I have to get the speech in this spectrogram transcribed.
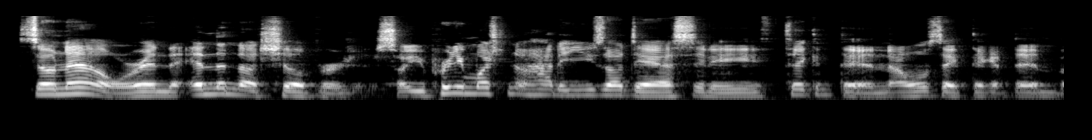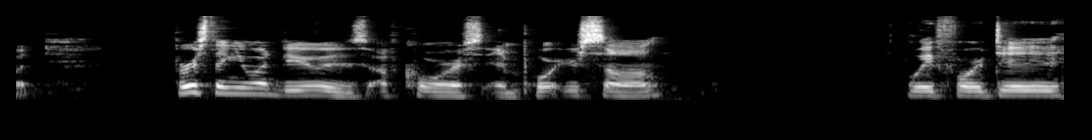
So now we're in the in the nutshell version. So you pretty much know how to use Audacity, thick and thin. I won't say thick and thin, but first thing you want to do is, of course, import your song. Wait for it to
